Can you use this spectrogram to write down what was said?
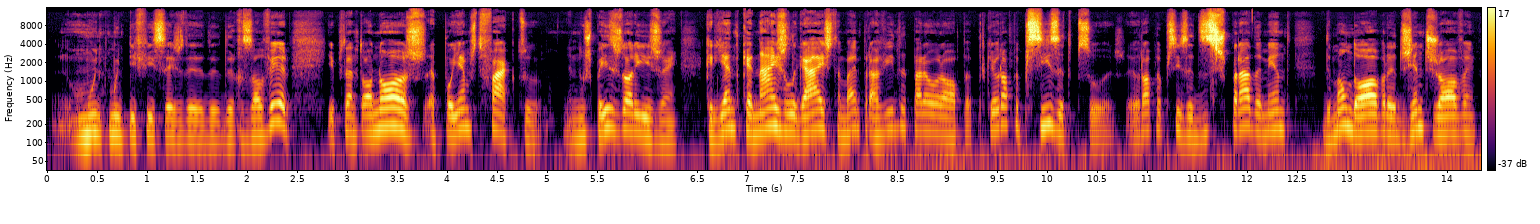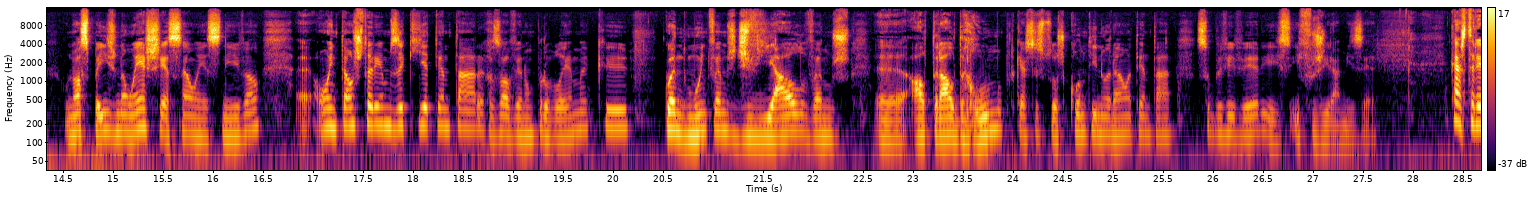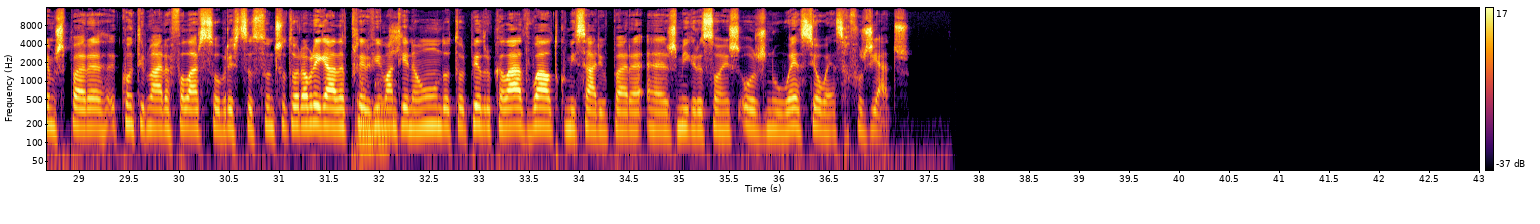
muito, muito difíceis de, de, de, resolver. E, portanto, ou nós apoiamos de facto nos países de origem, criando canais legais também para a vida para a Europa, porque a Europa precisa de pessoas, a Europa precisa desesperadamente de mão de obra, de gente jovem. O nosso país não é exceção a esse nível. Eh, ou então estaremos aqui a tentar resolver um problema que quando muito vamos desviá-lo, vamos uh, alterá-lo de rumo, porque estas pessoas continuarão a tentar sobreviver e, e fugir à miséria. Cá estaremos para continuar a falar sobre estes assuntos. Doutor, obrigada por ter vindo à Antena 1. Doutor Pedro Calado, Alto Comissário para as Migrações, hoje no SOS Refugiados.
